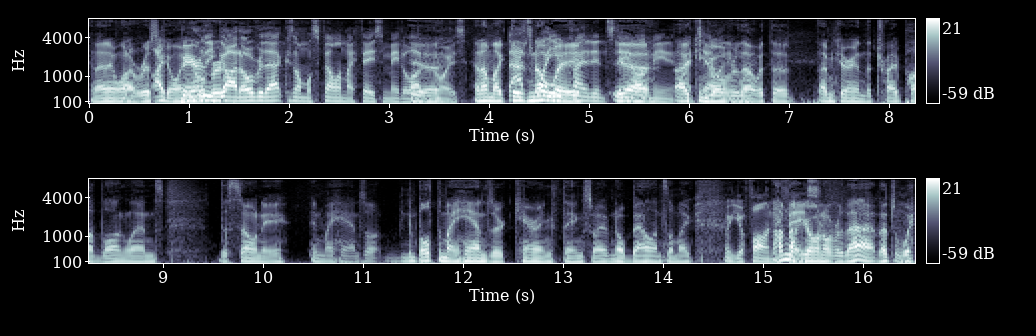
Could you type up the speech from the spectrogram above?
and I didn't want to risk I going barely over. got over that because I almost fell on my face and made a lot Yeah. of noise. And I'm like, That's there's no why you way. kinda didn't stay yeah, on me, I can go over anymore. that with the. I'm carrying the tripod long lens, the Sony in my hands. So both of my hands are carrying things, so I have no balance. I'm like, Oh, you'll fall on your I'm face. not going over that. That's way.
